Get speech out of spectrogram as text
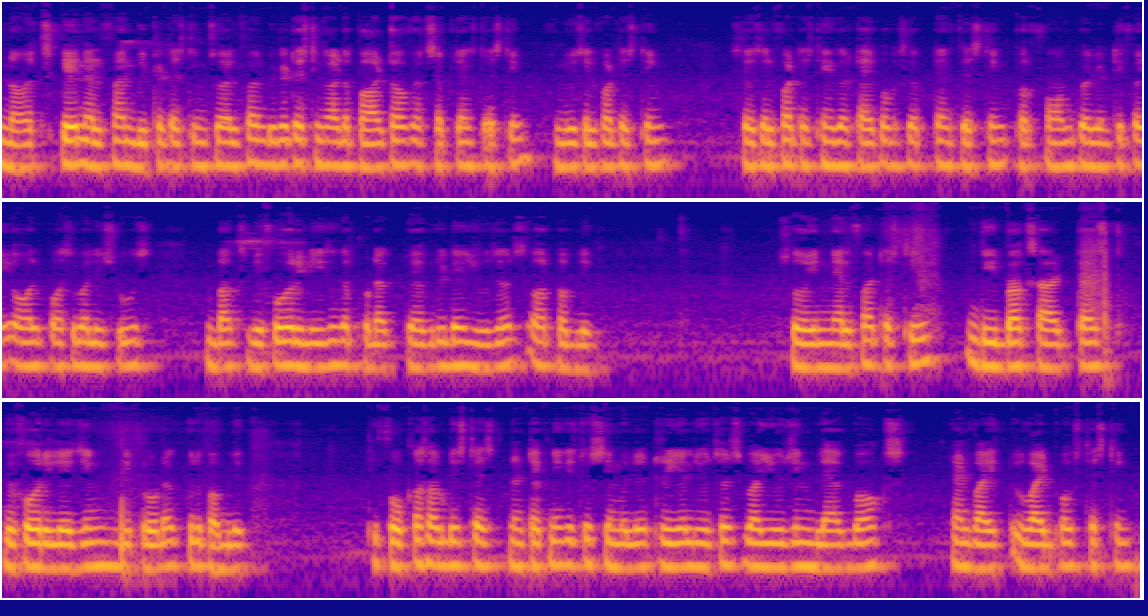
Now explain alpha and beta testing. So alpha and beta testing are the part of acceptance testing in which alpha testing so alpha testing is a type of acceptance testing performed to identify all possible issues, bugs before releasing the product to everyday users or public. So in alpha testing, the bugs are tested before releasing the product to the public. The focus of this test technique is to simulate real users by using black box and white, white box testing.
